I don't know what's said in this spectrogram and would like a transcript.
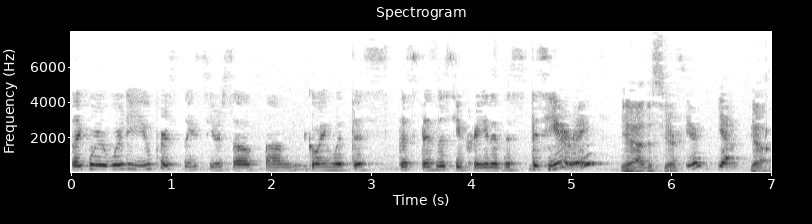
Like, where where do you personally see yourself um, going with this this business you created this this year, right? Yeah, this year. This year, yeah. Yeah.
